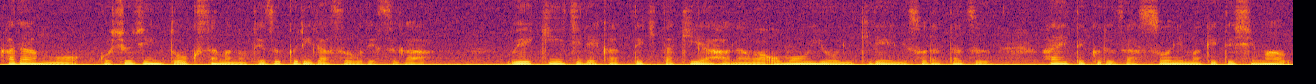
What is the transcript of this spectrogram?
花壇もご主人と奥様の手作りだそうですが植木市で買ってきた木や花は思うようにきれいに育たず生えてくる雑草に負けてしまう。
